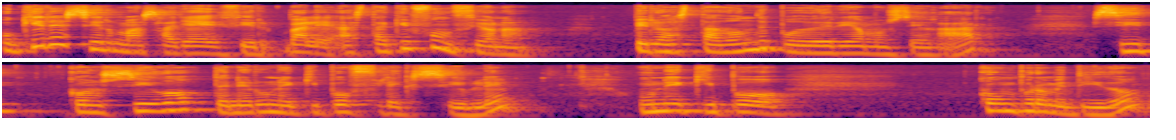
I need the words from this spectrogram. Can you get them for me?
¿O quieres ir más allá y decir, vale, hasta aquí funciona, pero ¿hasta dónde podríamos llegar si consigo tener un equipo flexible, un equipo comprometido,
